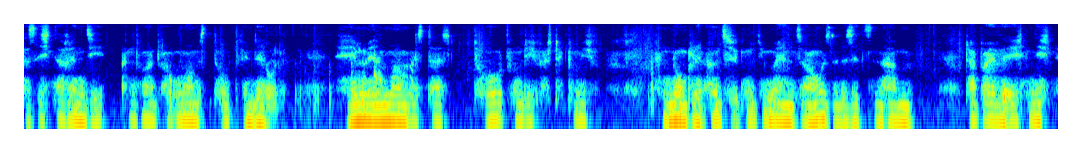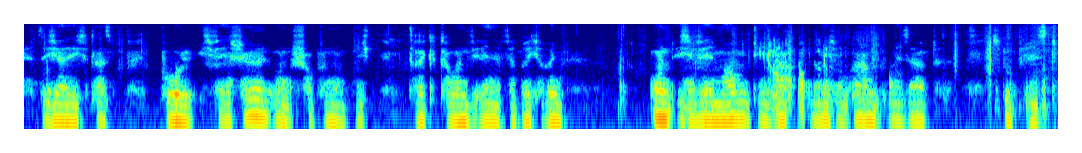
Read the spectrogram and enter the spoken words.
dass ich darin die Antwort auf Moms Tod finde. Himmel, Mom ist das tot und ich verstecke mich in dunklen Anzügen, die mein Zuhause besitzen haben. Dabei will ich nicht sicherlich das Pool. Ich will schön und shoppen und nicht Dreck kauen wie eine Verbrecherin. Und ich will Mom, die lacht und mich umarmt und mir sagt, dass du bist.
